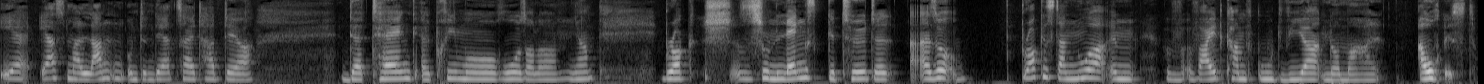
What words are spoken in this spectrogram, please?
eher erstmal landen und in der Zeit hat der der Tank El Primo Rosa oder ja Brock schon längst getötet. Also Brock ist dann nur im Weitkampf gut, wie er normal auch ist.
